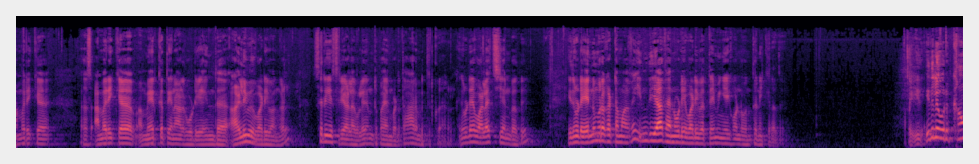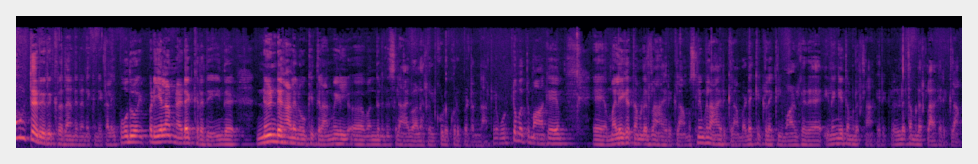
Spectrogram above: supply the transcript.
அமெரிக்க அமெரிக்க மேற்கத்திய நாடுகளுடைய இந்த அழிவு வடிவங்கள் சிறிய சிறிய அளவில் இன்று பயன்படுத்த ஆரம்பித்திருக்கிறார்கள். இதனுடைய வளர்ச்சி என்பது இதனுடைய எண்ணுமுறை கட்டமாக இந்தியா தன்னுடைய வடிவத்தையும் இங்கே கொண்டு வந்து நிற்கிறது. இதுல ஒரு கவுண்டர் இருக்கிறதான்னு நினைக்கிறீர்கள் இப்போது இப்படியெல்லாம் நடக்கிறது இந்த நீண்ட கால நோக்கத்தில் அண்மையில் வந்திருந்த சில ஆய்வாளர்கள் கூட குறிப்பிட்டிருந்தார்கள். ஒட்டுமொத்தமாக அஹ், மலையக தமிழர்களாக இருக்கலாம் முஸ்லீம்களாக இருக்கலாம் வடக்கு கிழக்கில் வாழ்கிற இலங்கை தமிழர்களாக இருக்கலாம் ஈழத்தமிழர்களாக இருக்கலாம்.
